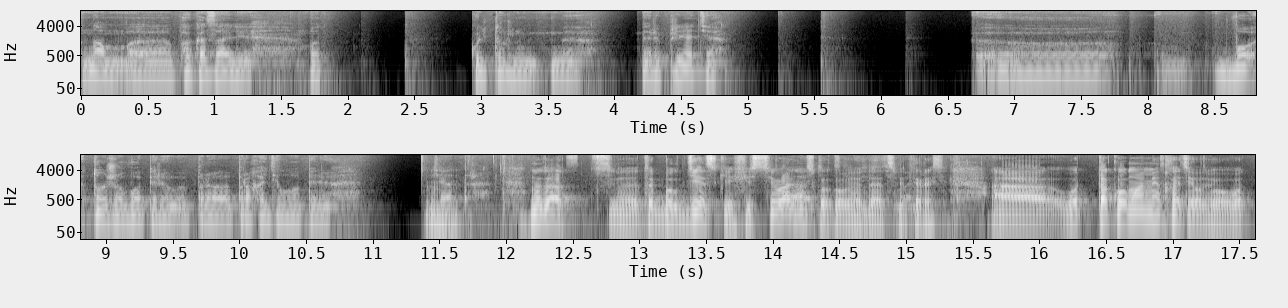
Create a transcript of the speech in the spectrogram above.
нам э, показали вот, культурное мероприятие. Э, в, тоже в опере, про, проходил в опере театра. Ну да, это был детский фестиваль, да, насколько вы, да, «Цветы России». А вот такой момент хотелось бы. Вот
